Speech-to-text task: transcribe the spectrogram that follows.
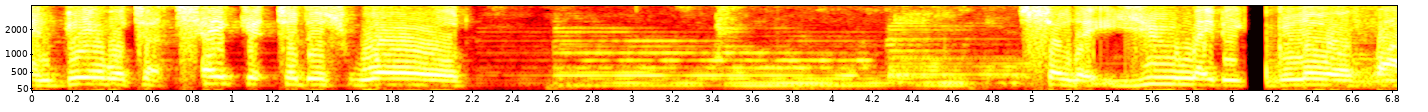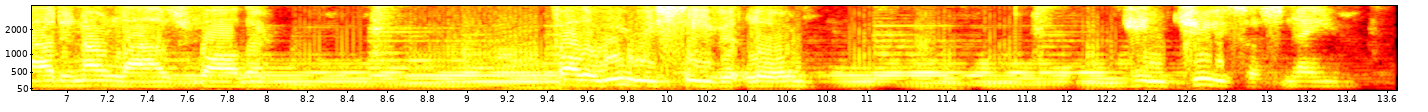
and be able to take it to this world so that you may be glorified in our lives, Father. Father, we receive it, Lord. In Jesus' name.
